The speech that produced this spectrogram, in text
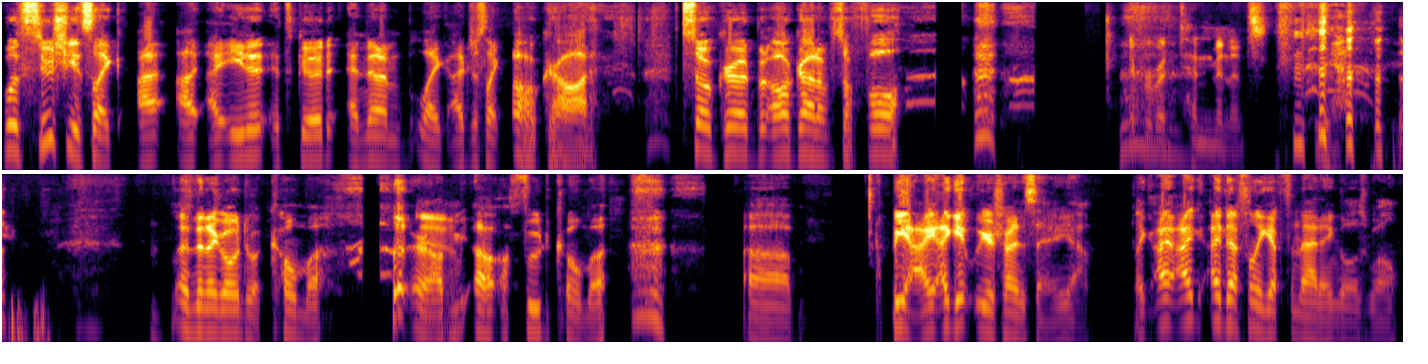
with sushi it's like I, I i eat it it's good and then i'm like i just like oh god so good but oh god i'm so full Yeah, for about ten minutes. and then I go into a coma or a, a, a food coma. Um, but yeah, I, I get what you're trying to say. Yeah, like I, I, I definitely get from that angle as well.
